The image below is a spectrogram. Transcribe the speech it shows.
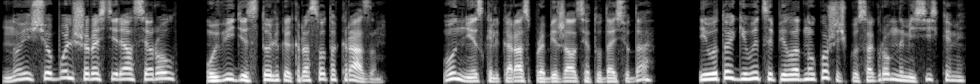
Но еще больше растерялся Ролл, увидев столько красоток разом. Он несколько раз пробежался туда-сюда и в итоге выцепил одну кошечку с огромными сиськами.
